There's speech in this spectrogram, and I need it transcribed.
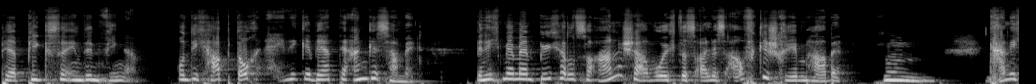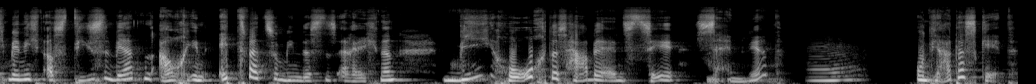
per Pixel in den Fingern. Und ich habe doch einige Werte angesammelt. Wenn ich mir mein Bücherl so anschaue, wo ich das alles aufgeschrieben habe, hm, kann ich mir nicht aus diesen Werten auch in etwa zumindest errechnen, wie hoch das HB1C sein wird? Und ja, das geht.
